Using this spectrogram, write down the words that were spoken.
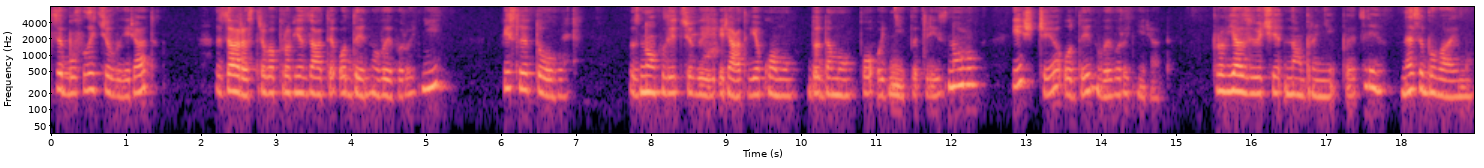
Це був лицьовий ряд. Зараз треба пров'язати один виворотній. Після того знов лицьовий ряд, в якому додамо по одній петлі знову, і ще один виворотній ряд. Пров'язуючи набрані петлі, не забуваємо,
